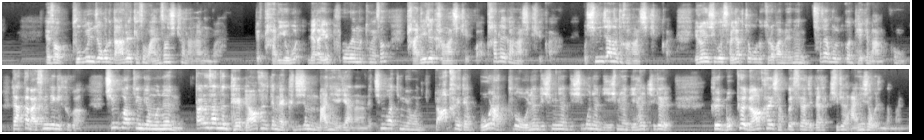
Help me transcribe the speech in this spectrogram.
그래서 부분적으로 나를 계속 완성시켜 나가는 거야. 내 다리 요 내가 이 프로그램을 통해서 다리를 강화시킬 거야, 팔을 강화시킬 거야, 뭐 심장을 더 강화시킬 거야. 이런 식으로 전략적으로 들어가면은 찾아볼 건 되게 많고. 근데 아까 말씀드린 게 그거야. 친구 같은 경우는 다른 사람들은 되게 명확하기 때문에 그 지점은 많이 얘기 안 하는데 친구 같은 경우는 명확하게 내가 뭘 앞으로 5년 뒤, 10년 뒤, 15년 뒤, 20년 뒤 할지를 그 목표를 명확하게 잡고 있어야지 내가 길을 안 잊어버린단 말이야.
